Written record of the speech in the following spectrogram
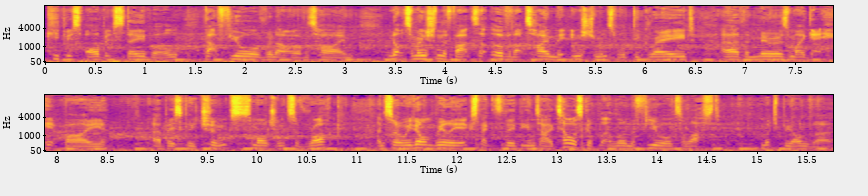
keep its orbit stable, that fuel will run out over time. Not to mention the fact that over that time the instruments will degrade, uh, the mirrors might get hit by uh, basically chunks, small chunks of rock, and so we don't really expect the, the entire telescope, let alone the fuel, to last much beyond that.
